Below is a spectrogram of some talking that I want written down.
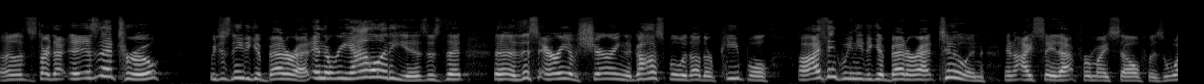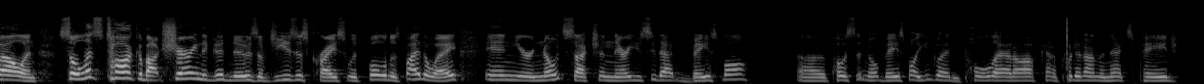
uh, let's start that. Isn't that true? We just need to get better at. And the reality is, is that uh, this area of sharing the gospel with other people, uh, I think we need to get better at too. And, and I say that for myself as well. And so let's talk about sharing the good news of Jesus Christ with boldness. By the way, in your notes section there, you see that baseball? Uh, post-it note baseball. You can go ahead and pull that off, kind of put it on the next page.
